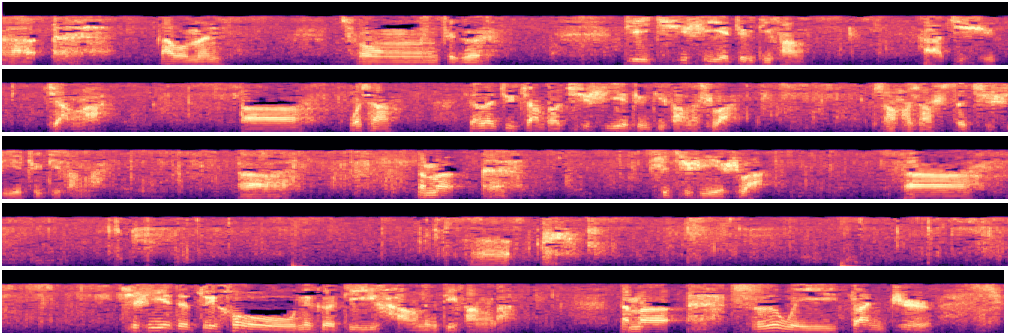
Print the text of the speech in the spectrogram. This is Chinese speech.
啊，那我们从这个第七十页这个地方啊继续讲啊啊，我想原来就讲到七十页这个地方了，是吧？像好像是在七十页这个地方啊啊，那么 是七十页是吧？啊。呃，七十页的最后那个第一行那个地方了。那么，此为断指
